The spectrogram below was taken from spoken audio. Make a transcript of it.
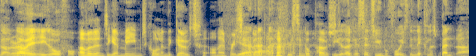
no, there No, he, he's awful. other than to get memed calling the goat on every Yeah. single every single post. He's, like I said to you before, he's the Nicklas Bendtner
